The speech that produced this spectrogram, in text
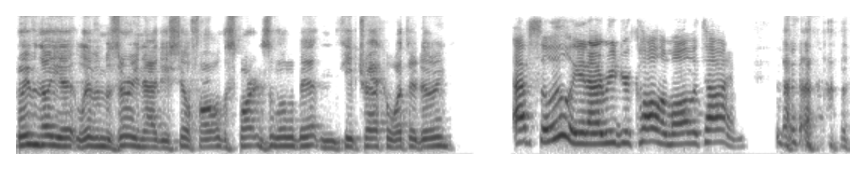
So, even though you live in Missouri now, do you still follow the Spartans a little bit and keep track of what they're doing? Absolutely, and I read your column all the time. well,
